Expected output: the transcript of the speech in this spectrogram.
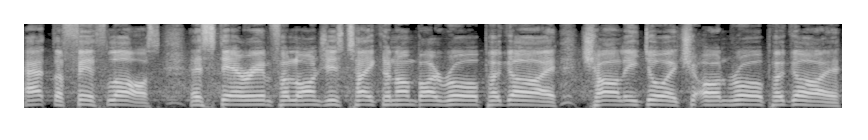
at the fifth last. Asterion Forlonge is taken on by Royal Pagaille. Charlie Deutsch on Royal Pagaille.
